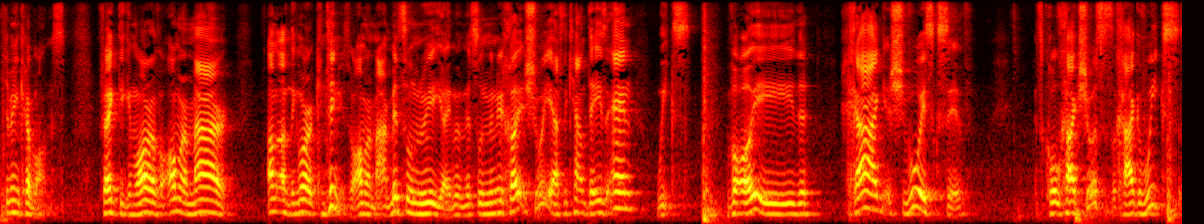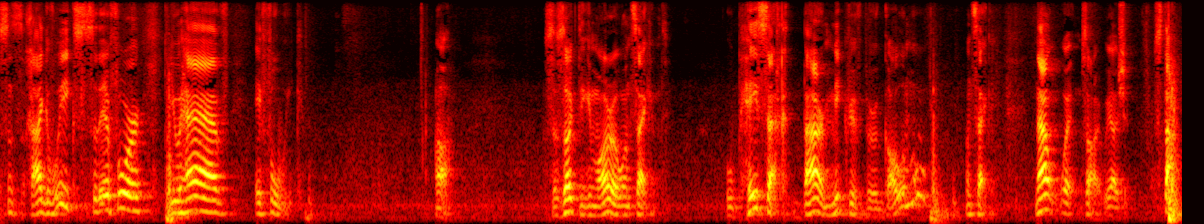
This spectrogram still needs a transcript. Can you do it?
to bring karbonis. Fact the Gemara of Amar Mar. Um, the Gemara continues. You have to count days and weeks. Va'oid Chag Shavuos Ksiv. It's called Chag Shavuos. It's a Chag of weeks. Since a Chag of weeks, so therefore you have a full week. Ah. So Zok the Gemara, one second. Upesach bar mikriv ber golemhu? One second. Now, wait, sorry, we should stop.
